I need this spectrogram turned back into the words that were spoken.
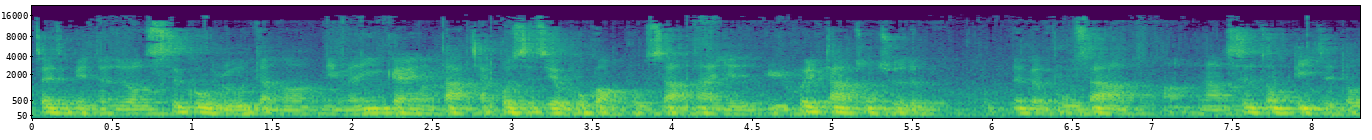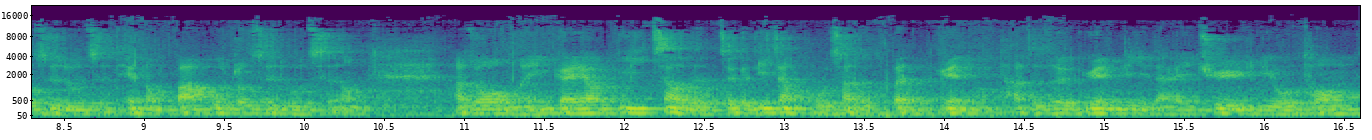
在这边他说，是故如等哦，你们应该有大家，不是只有普广菩萨，那也与会大众数的那个菩萨啊，那四众弟子都是如此，天龙八部都是如此哦。他说我们应该要依照的这个地藏菩萨的本愿哦，他的这个愿力来去流通。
